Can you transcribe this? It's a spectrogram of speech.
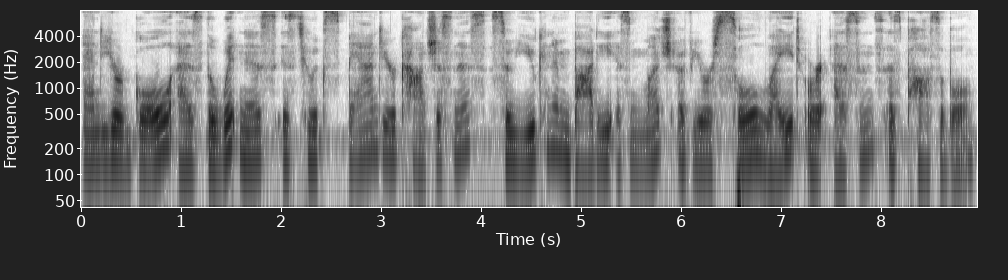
And your goal as the witness is to expand your consciousness so you can embody as much of your soul light or essence as possible,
